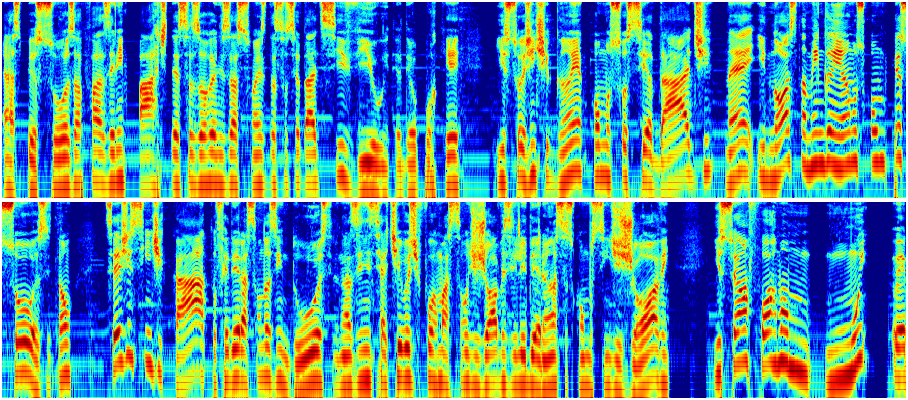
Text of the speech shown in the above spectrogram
as pessoas a fazerem parte dessas organizações da sociedade civil, entendeu? Porque isso a gente ganha como sociedade, né? E nós também ganhamos como pessoas. Então, seja em sindicato, Federação das Indústrias, nas iniciativas de formação de jovens e lideranças como o Cindy Jovem, isso é uma forma muito, é,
